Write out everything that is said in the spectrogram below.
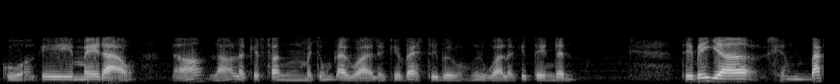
của cái mê đạo. Đó đó là cái phần mà chúng ta gọi là cái vestibule gọi là cái tiền đình thì bây giờ bác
